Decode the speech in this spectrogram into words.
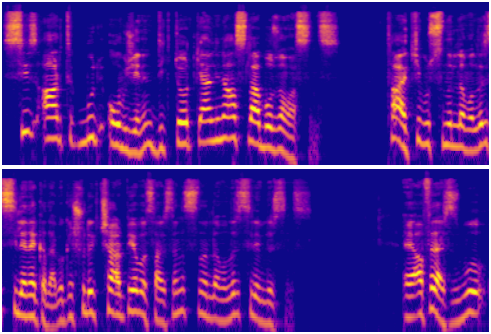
Siz artık bu objenin dikdörtgenliğini asla bozamazsınız. Ta ki bu sınırlamaları silene kadar. Bakın şuradaki çarpıya basarsanız sınırlamaları silebilirsiniz. E, affedersiniz bu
